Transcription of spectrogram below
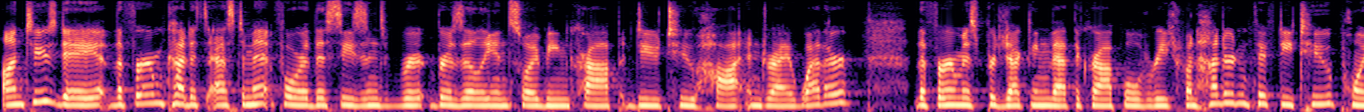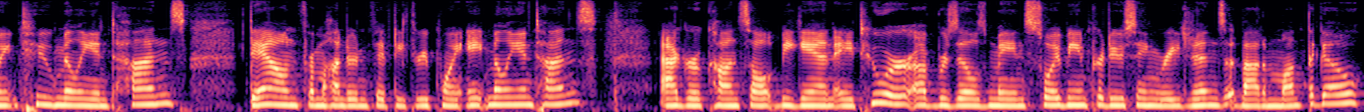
On Tuesday, the firm cut its estimate for this season's Br- Brazilian soybean crop due to hot and dry weather. The firm is projecting that the crop will reach 152.2 million tons, down from 153.8 million tons. AgroConsult began a tour of Brazil's main soybean producing regions about a month ago.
